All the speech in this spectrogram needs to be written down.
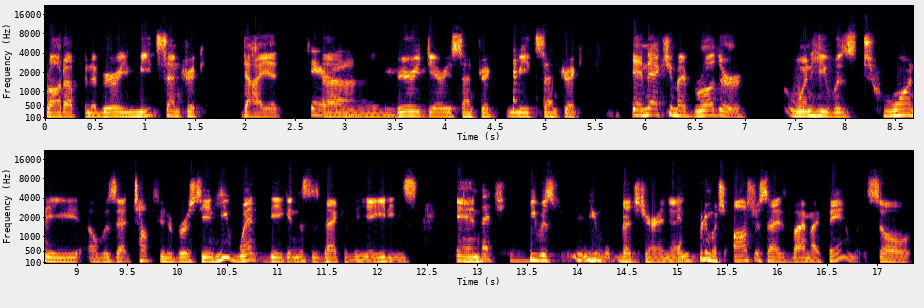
brought up in a very meat centric diet, Dairy. uh, very dairy centric, meat centric. And actually, my brother, when he was 20, uh, was at Tufts University and he went vegan. This is back in the 80s. And he was he was vegetarian and pretty much ostracized by my family. So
